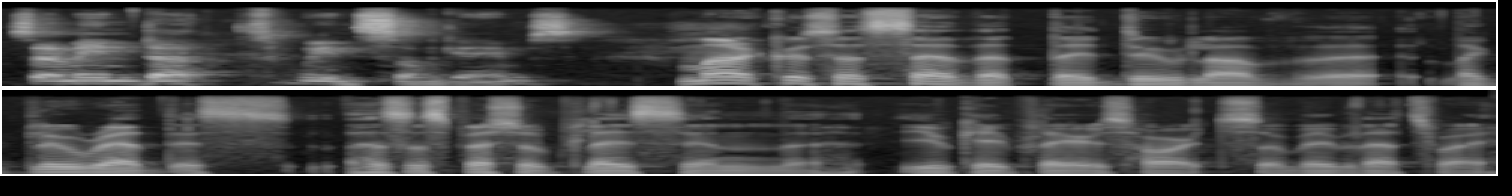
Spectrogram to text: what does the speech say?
So I mean, that wins some games. Marcus has said that they do love uh, like blue red is has a special place in UK players' hearts so maybe that's why.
